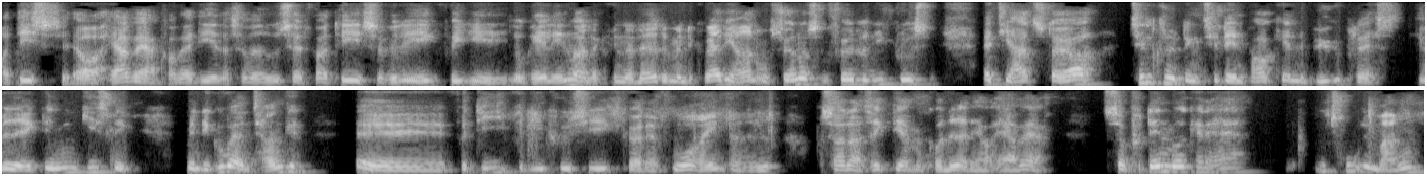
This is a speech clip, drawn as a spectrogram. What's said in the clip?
Og, det, og herværk og hvad de ellers har været udsat for, det er selvfølgelig ikke, fordi de lokale indvandrerkvinder lavede det, men det kan være, at de har nogle sønner, som føler lige pludselig, at de har et større tilknytning til den pågældende byggeplads. Det ved jeg ikke, det er min gidsning, men det kunne være en tanke, øh, fordi at de pludselig gør deres mor rent dernede, og så er der altså ikke der, man går ned og laver herværk. Så på den måde kan det have utrolig mange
